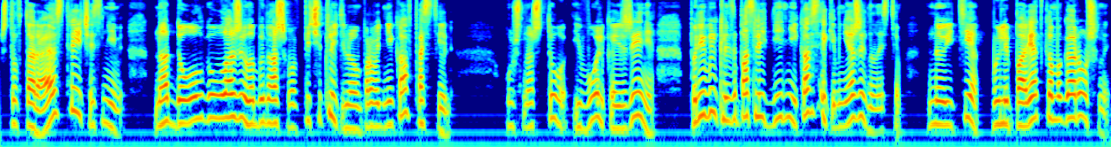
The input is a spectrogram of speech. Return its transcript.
что вторая встреча с ними надолго уложила бы нашего впечатлительного проводника в постель. Уж на что и Волька, и Женя привыкли за последние дни ко всяким неожиданностям, но и те были порядком огорошены,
